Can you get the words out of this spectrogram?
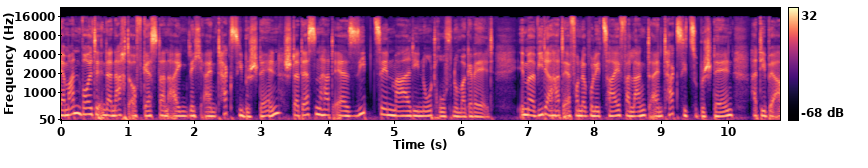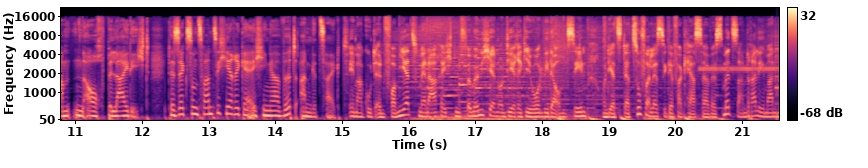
Der Mann wollte in der Nacht auf gestern eigentlich ein Taxi bestellen. Stattdessen hat er 17 Mal die Notrufnummer gewählt. Immer wieder hat er von der Polizei verlangt, ein Taxi zu bestellen, hat die Beamten auch beleidigt. Der 26-jährige Echinger wird angezeigt. Immer gut informiert. Mehr Nachrichten für München und die Region wieder um 10. Und jetzt der zuverlässige Verkehrsservice mit Sandra Lehmann.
